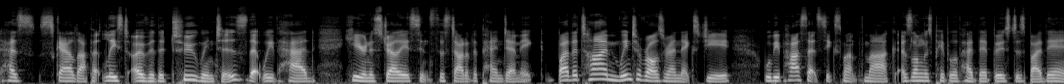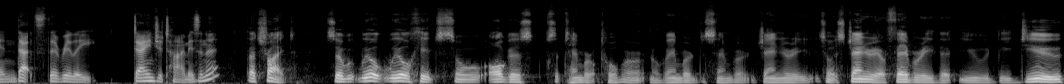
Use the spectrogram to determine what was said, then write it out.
has scaled up, at least over the two winters that we've had here in Australia since the start of the pandemic. By the time winter rolls around next year, we'll be past that six month mark. As long as people have had their boosters by then, that's the really danger time, isn't it? That's right. So we'll we'll hit so August, September, October, November, December, January. So it's January or February that you would be due,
